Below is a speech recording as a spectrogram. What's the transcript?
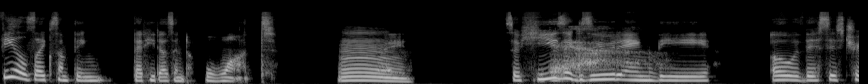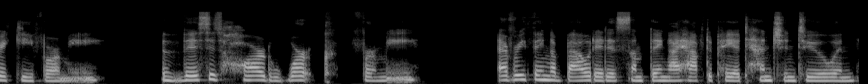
feels like something that he doesn't want. Mm. Right? So he's yeah. exuding the, oh, this is tricky for me. This is hard work for me everything about it is something I have to pay attention to and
